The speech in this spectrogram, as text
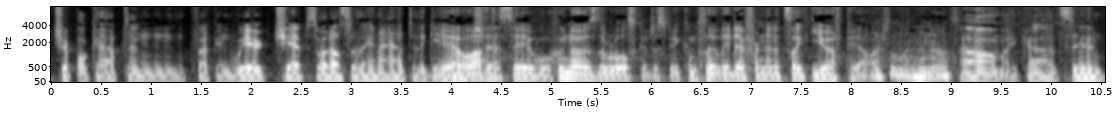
Triple captain, fucking weird chips. What else are they going to add to the game? Yeah, we'll have to see. Who knows? The rules could just be completely different, and it's like UFPL or something. Who knows? Oh my god, soon,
